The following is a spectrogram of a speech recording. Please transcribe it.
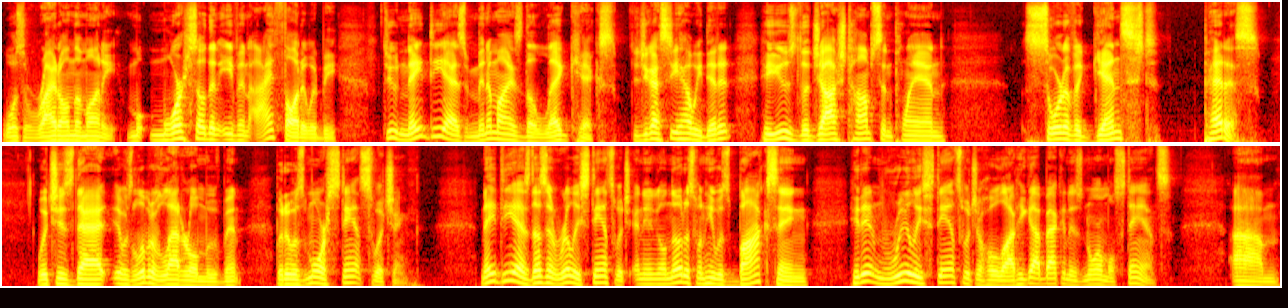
was right on the money. M- more so than even I thought it would be. Dude, Nate Diaz minimized the leg kicks. Did you guys see how he did it? He used the Josh Thomson plan sort of against Pettis which is that it was a little bit of lateral movement, but it was more stance switching. Nate Diaz doesn't really stance switch, and you'll notice when he was boxing, he didn't really stance switch a whole lot. He got back in his normal stance. Um,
